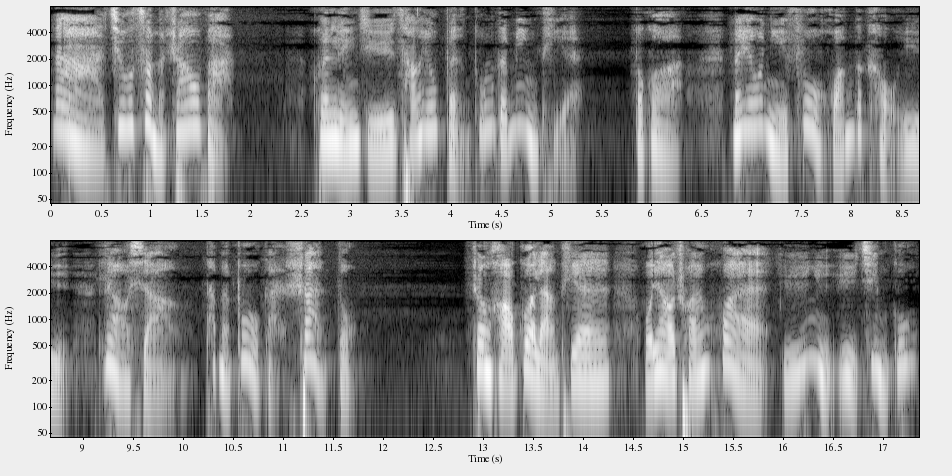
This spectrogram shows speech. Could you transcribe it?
那就这么着吧。昆凌局藏有本宫的命帖，不过没有你父皇的口谕，料想他们不敢擅动。正好过两天我要传唤于女玉进宫，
